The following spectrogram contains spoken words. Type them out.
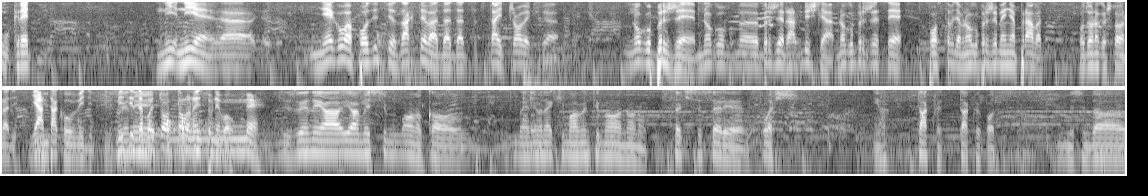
u kretnji. Nije, nije a, njegova pozicija zahteva da, da taj čovek a, mnogo brže, mnogo a, brže razmišlja, mnogo brže se postavlja, mnogo brže menja pravac od onoga što on radi. Ja tako vidim. Mislim da mu je to ostalo na istom nivou. Ne. Izvini, ja, ja mislim, ono, kao, meni u nekim momentima, on, ono, seća se serije Flash. Ima takve, takve poteze. Mislim da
